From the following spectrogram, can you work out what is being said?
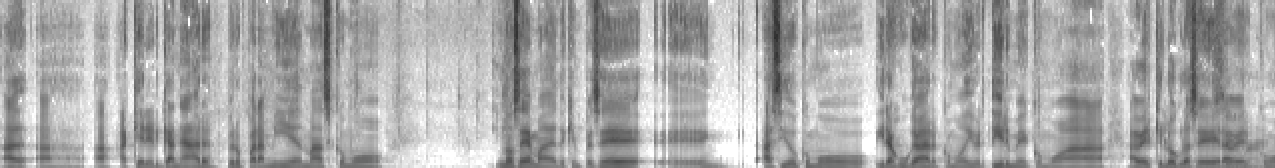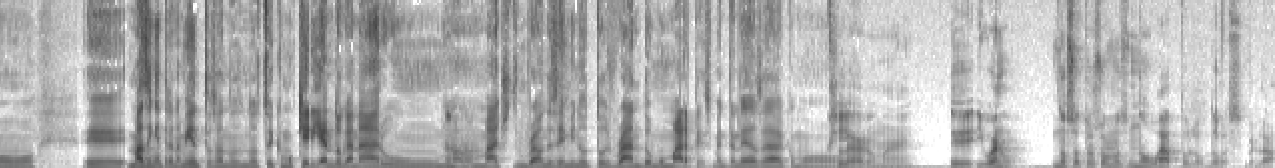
a, a, a, querer ganar, pero para mí es más como, no sé, mae, desde que empecé, eh, ha sido como ir a jugar, como a divertirme, como a, a ver qué logro hacer, a ver cómo eh, más en entrenamiento, o sea, no, no, estoy como queriendo ganar un, un, match, un round de seis minutos random un martes, ¿me entendés? O sea, como... Claro, man. Eh, y bueno, nosotros somos novatos los dos, ¿verdad?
